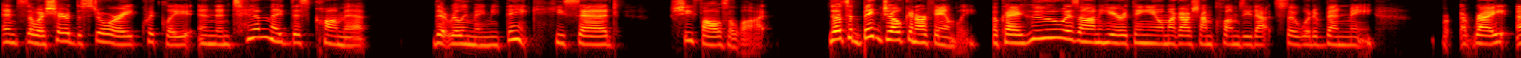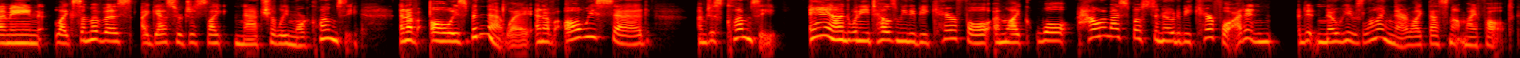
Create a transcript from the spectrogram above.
And so I shared the story quickly. And then Tim made this comment that really made me think. He said, she falls a lot. No, it's a big joke in our family. Okay. Who is on here thinking, oh my gosh, I'm clumsy? That so would have been me. Uh, right. I mean, like some of us, I guess, are just like naturally more clumsy. And I've always been that way. And I've always said, I'm just clumsy. And when he tells me to be careful, I'm like, well, how am I supposed to know to be careful? I didn't, I didn't know he was lying there. Like, that's not my fault.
